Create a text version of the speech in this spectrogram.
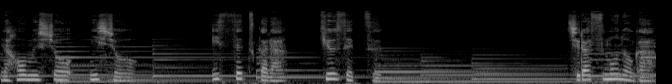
う。ナホム書2章1節から9節。散らす者が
